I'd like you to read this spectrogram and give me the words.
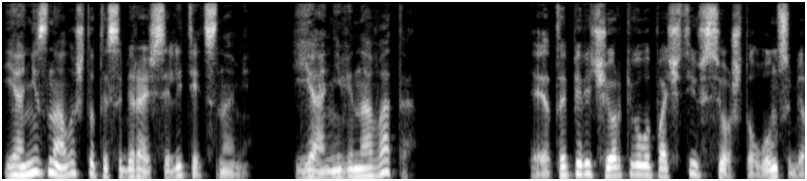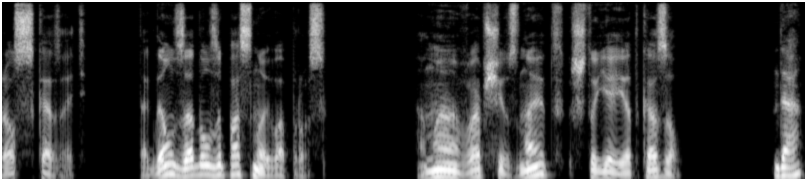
Я не знала, что ты собираешься лететь с нами. Я не виновата». Это перечеркивало почти все, что Лун собирался сказать. Тогда он задал запасной вопрос. «Она вообще знает, что я ей отказал?» «Да.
